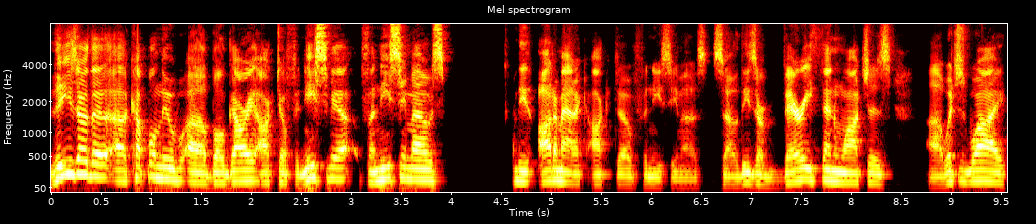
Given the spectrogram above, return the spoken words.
these are the a uh, couple new uh, Bulgari Octo Finissimos, these automatic Octofinissimos. So these are very thin watches, uh, which is why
